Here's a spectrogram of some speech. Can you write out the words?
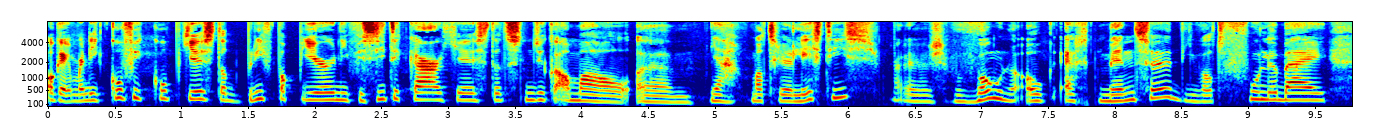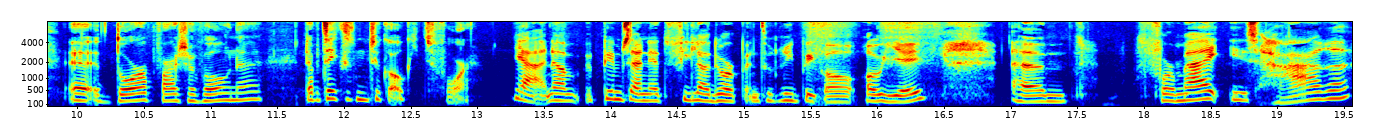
Oké, maar die koffiekopjes, dat briefpapier, die visitekaartjes, dat is natuurlijk allemaal um, ja, materialistisch. Maar er wonen ook echt mensen die wat voelen bij uh, het dorp waar ze wonen. Daar betekent het natuurlijk ook iets voor. Ja, nou, Pim zei net Villa Dorp en toen riep ik al, oh jee. Um, voor mij is Haren,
